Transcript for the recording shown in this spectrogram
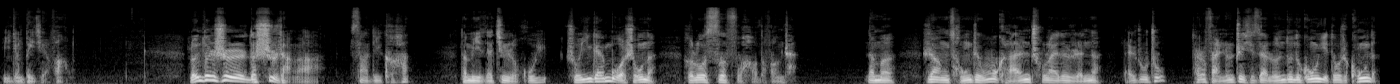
已经被解放了。伦敦市的市长啊萨迪克汗，他们也在近日呼吁说，应该没收呢俄罗斯富豪的房产，那么让从这乌克兰出来的人呢来入住。他说，反正这些在伦敦的公寓都是空的。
